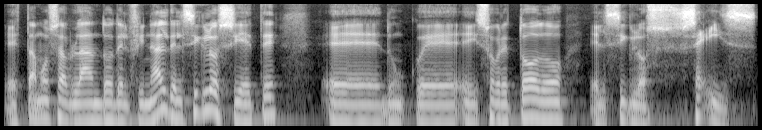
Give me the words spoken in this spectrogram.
estamos hablando del final del siglo 7, eh, y sobre todo el siglo VI,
